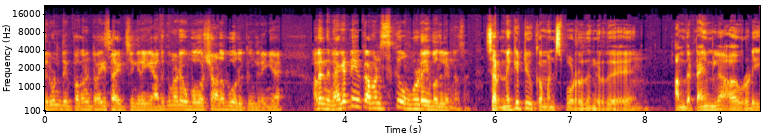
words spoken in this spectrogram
நிறுவனத்துக்கு பதினெட்டு வயசு ஆயிடுச்சுங்கிறீங்க அதுக்கு முன்னாடி ஒம்பது வருஷம் அனுபவம் இருக்குங்கிறீங்க. ஆனால் இந்த நெகட்டிவ் கமெண்ட்ஸ்க்கு உங்களுடைய பதில் என்ன சார்? சார் நெகட்டிவ் கமெண்ட்ஸ் போடுறதுங்கிறது அந்த டைமில் அவருடைய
